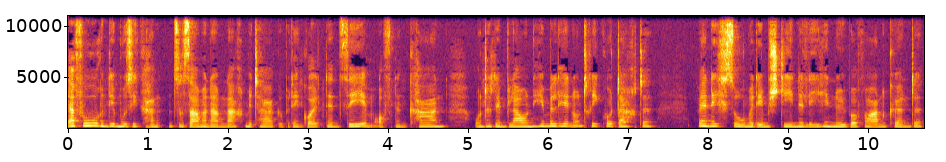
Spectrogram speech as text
Da fuhren die Musikanten zusammen am Nachmittag über den goldenen See im offenen Kahn unter dem blauen Himmel hin, und Rico dachte, wenn ich so mit dem Stineli hinüberfahren könnte,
